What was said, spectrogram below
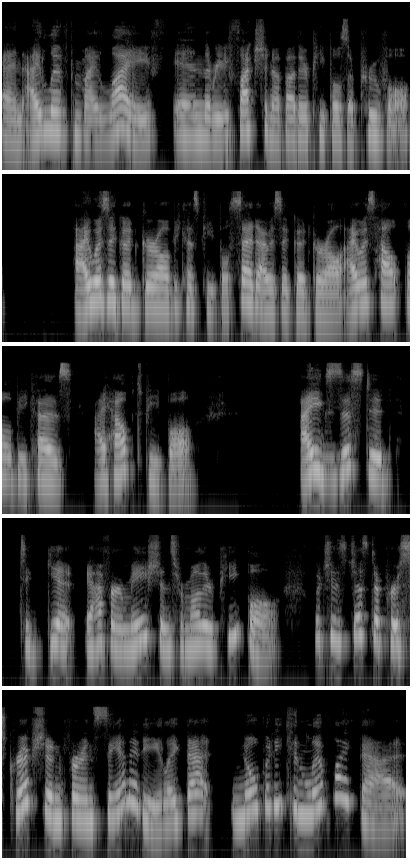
And I lived my life in the reflection of other people's approval. I was a good girl because people said I was a good girl. I was helpful because I helped people. I existed to get affirmations from other people, which is just a prescription for insanity. Like that, nobody can live like that.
